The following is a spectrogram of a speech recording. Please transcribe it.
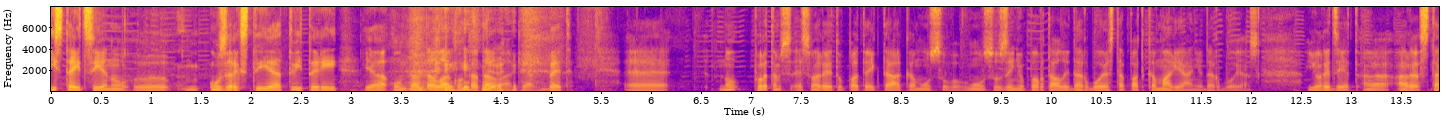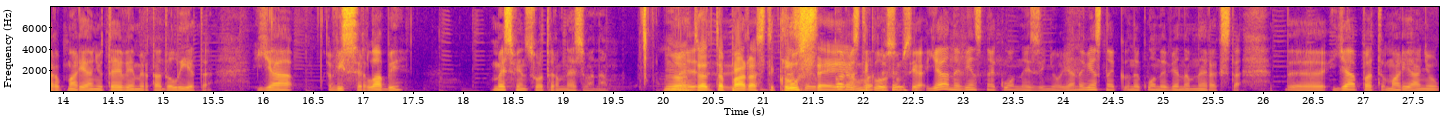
izteicienu uh, uzrakstīja Twitterī, jā, un tā tālāk, un tā tālāk, jā, bet, uh, nu, protams, es varētu pateikt tā, ka mūsu, mūsu ziņu portāli darbojas tāpat, ka Marijāņi darbojas, jo redziet, ar, starp Marijāņu tēviem ir tāda lieta, ja viss ir labi, mēs viens otram nezvanām. Jā, Mē- tā, tā parasti klusējam. Parasti klusums, jā. Ja neviens neko neziņo, ja neviens neko, neko nevienam neraksta. Ja pat Marijāņu,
